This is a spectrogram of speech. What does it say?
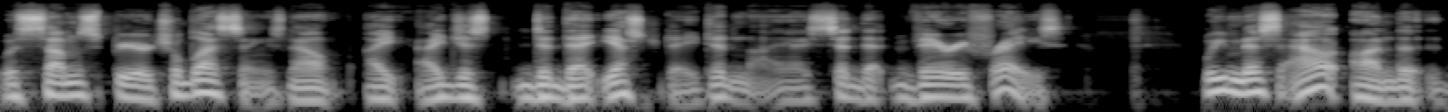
with some spiritual blessings. Now, I, I just did that yesterday, didn't I? I said that very phrase. We miss out on the,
